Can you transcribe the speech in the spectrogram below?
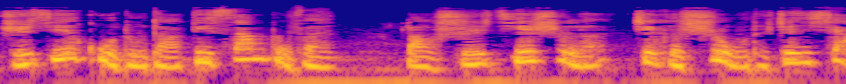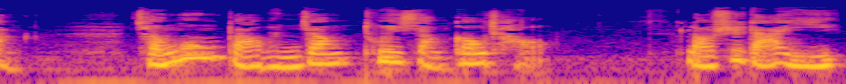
直接过渡到第三部分。老师揭示了这个事物的真相，成功把文章推向高潮。老师答疑，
